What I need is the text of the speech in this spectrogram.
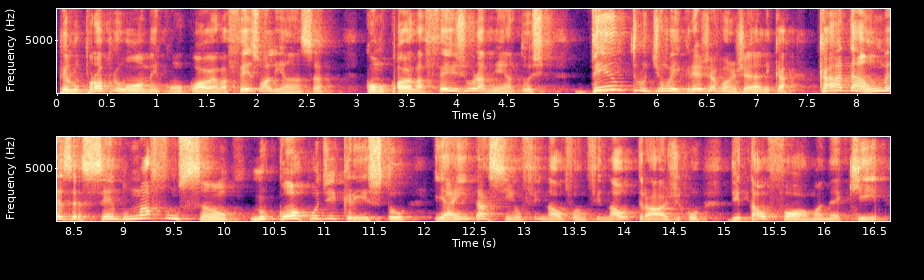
pelo próprio homem com o qual ela fez uma aliança, com o qual ela fez juramentos, dentro de uma igreja evangélica, cada um exercendo uma função no corpo de Cristo, e ainda assim o final foi um final trágico, de tal forma né, que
